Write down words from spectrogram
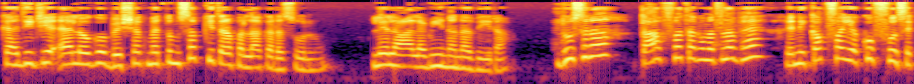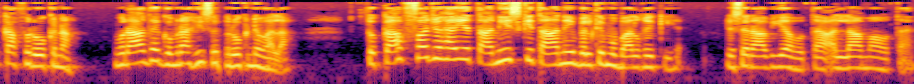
کہہ دیجیے اے لوگو، بے شک میں تم سب کی طرف اللہ کا رسول ہوں۔ لالمین نویرا دوسرا کافت کا مطلب ہے یعنی کفا یا کف سے کف روکنا۔ مراد ہے گمراہی سے روکنے والا۔ تو کافا جو ہے یہ تانیس کی تا نہیں بلکہ مبالغے کی ہے۔ جیسے راویہ ہوتا ہے، علامہ ہوتا ہے۔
